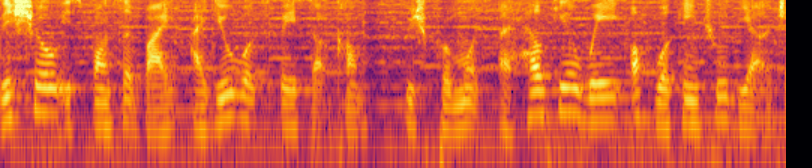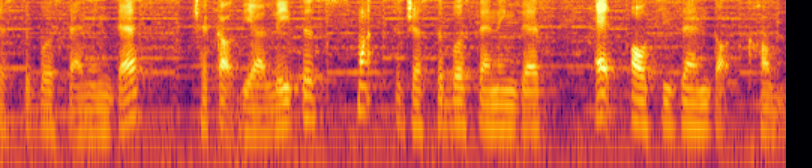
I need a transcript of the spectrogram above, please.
This show is sponsored by idealworkspace.com, which promotes a healthier way of working through their adjustable standing desk. Check out their latest smart adjustable standing desk at altizen.com.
